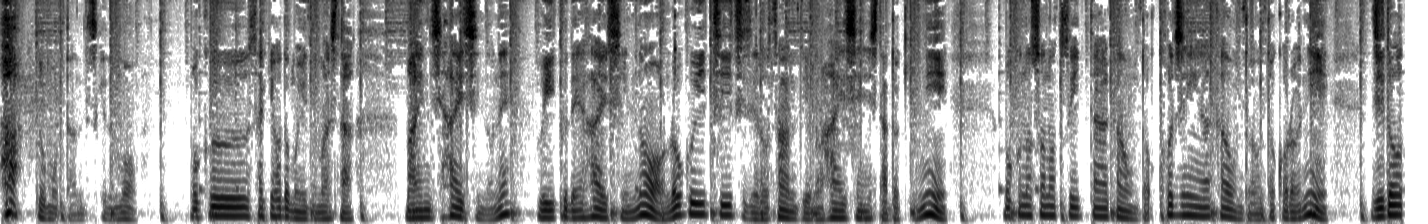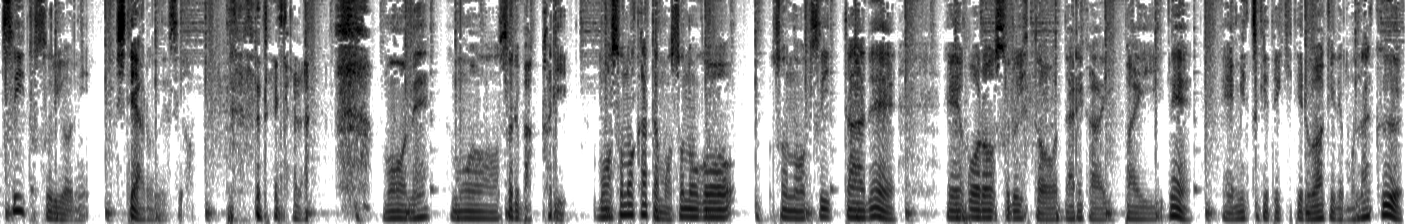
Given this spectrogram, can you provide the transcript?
はっ！って思ったんですけども、僕、先ほども言ってました、毎日配信のね、ウィークデー配信の61103っていうのを配信した時に、僕のそのツイッターアカウント、個人アカウントのところに自動ツイートするようにしてあるんですよ。だから、もうね、もうそればっかり。もうその方もその後、そのツイッターで、えー、フォローする人を誰かいっぱいね、えー、見つけてきてるわけでもなく、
